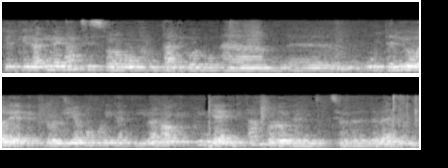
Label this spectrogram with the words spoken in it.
perché i ragazzi si sono confrontati con una eh, ulteriore metodologia comunicativa no? che quindi è intanto l'organizzazione dell'evento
